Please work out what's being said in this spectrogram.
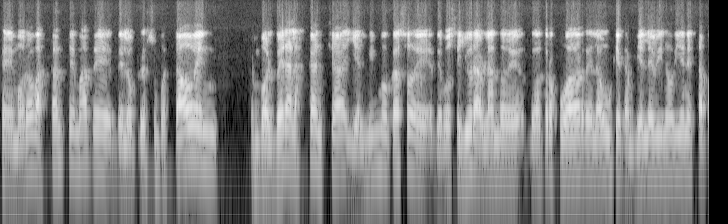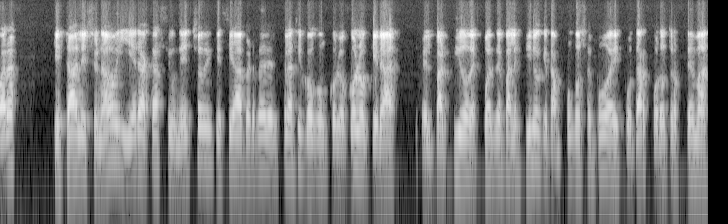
se demoró bastante más de, lo presupuestado en, volver a las canchas, y el mismo caso de, de hablando de, otro jugador de la U que también le vino bien esta para, que estaba lesionado y era casi un hecho de que se iba a perder el clásico con Colo Colo, que era el partido después de Palestino, que tampoco se pudo disputar por otros temas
